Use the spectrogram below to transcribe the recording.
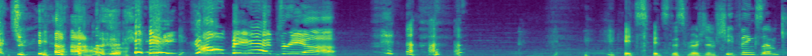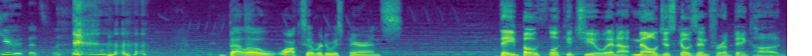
Andrea. he called me Andrea. It's it's this version of she thinks I'm cute. That's funny. Bello walks over to his parents. They both look at you and uh, Mel just goes in for a big hug.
